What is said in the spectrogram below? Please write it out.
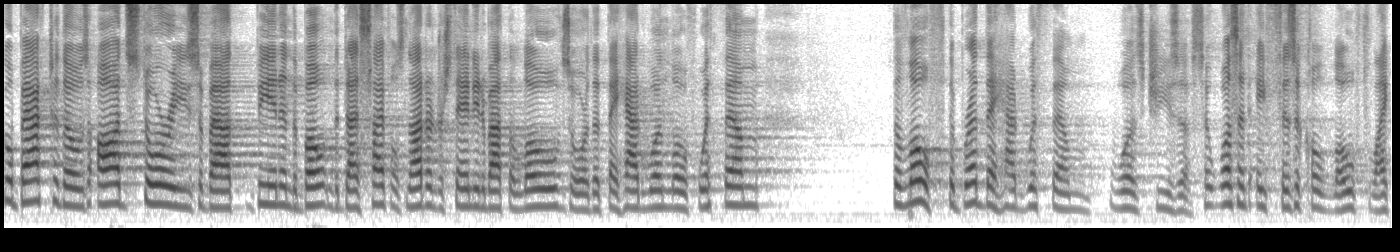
Go back to those odd stories about being in the boat and the disciples not understanding about the loaves or that they had one loaf with them. The loaf, the bread they had with them was Jesus. It wasn't a physical loaf like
